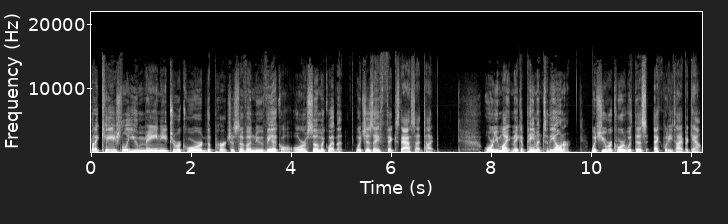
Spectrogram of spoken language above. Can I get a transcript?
But occasionally you may need to record the purchase of a new vehicle or some equipment, which is a fixed asset type. Or you might make a payment to the owner, which you record with this equity type account.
